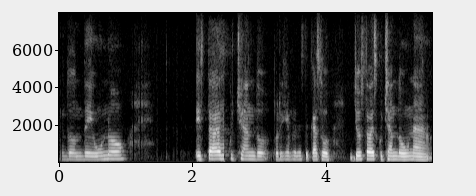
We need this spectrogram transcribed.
donde uno está escuchando, por ejemplo, en este caso, yo estaba escuchando una,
